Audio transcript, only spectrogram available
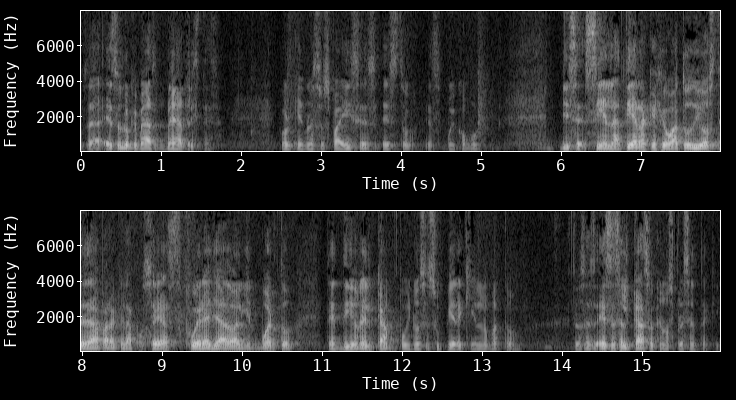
O sea, eso es lo que me da, me da tristeza, porque en nuestros países esto es muy común. Dice, si en la tierra que Jehová tu Dios te da para que la poseas, fuera hallado alguien muerto, tendido en el campo y no se supiere quién lo mató. Entonces, ese es el caso que nos presenta aquí.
